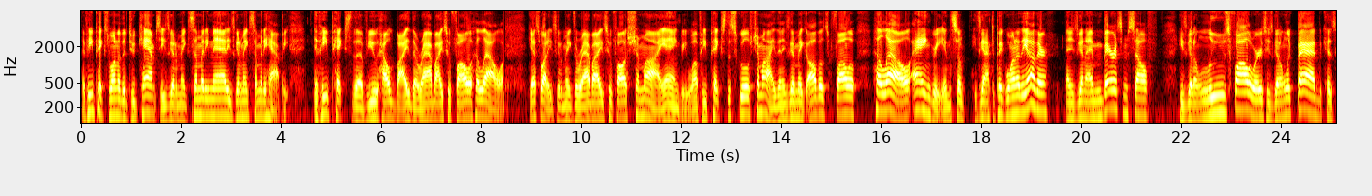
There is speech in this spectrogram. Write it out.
If he picks one of the two camps, he's going to make somebody mad, he's going to make somebody happy if he picks the view held by the rabbis who follow Hillel, guess what? He's going to make the rabbis who follow Shammai angry. Well, if he picks the school of Shammai, then he's going to make all those who follow Hillel angry. And so he's going to have to pick one or the other, and he's going to embarrass himself. He's going to lose followers. He's going to look bad because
